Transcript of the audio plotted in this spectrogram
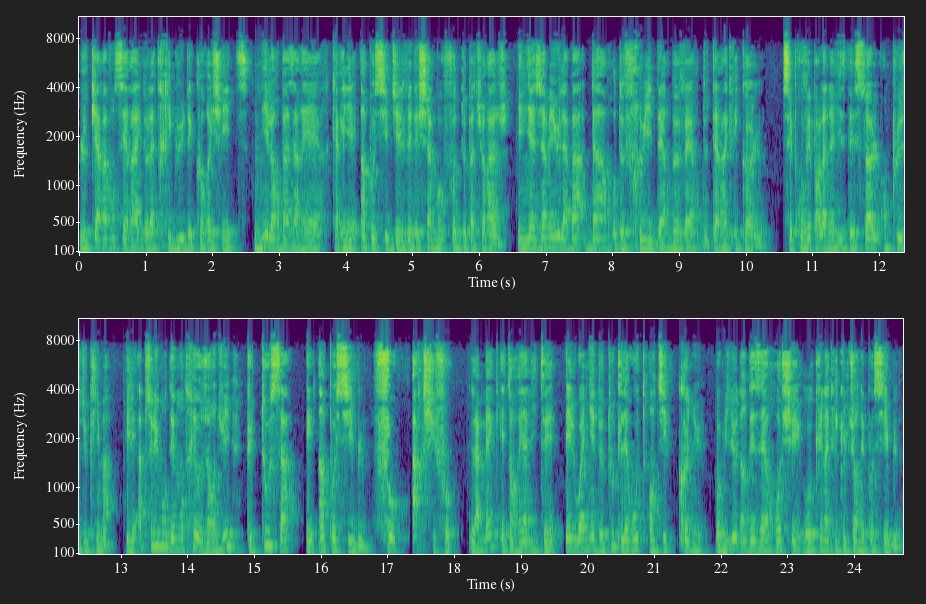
le caravansérail de la tribu des Koréchites, ni leur base arrière, car il est impossible d'y élever des chameaux faute de pâturage. Il n'y a jamais eu là-bas d'arbres, de fruits, d'herbes vertes, de terres agricoles. C'est prouvé par l'analyse des sols en plus du climat. Il est absolument démontré aujourd'hui que tout ça est impossible, faux, archi faux. La Mecque est en réalité éloignée de toutes les routes antiques connues, au milieu d'un désert rocher où aucune agriculture n'est possible,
